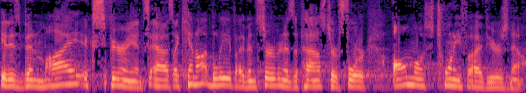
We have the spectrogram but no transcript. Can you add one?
it has been my experience as I cannot believe I've been serving as a pastor for almost 25 years now.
